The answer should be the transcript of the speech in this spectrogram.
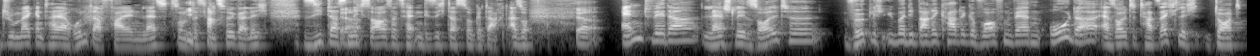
Drew McIntyre runterfallen lässt, so ein bisschen Ja. zögerlich, sieht das Ja. nicht so aus, als hätten die sich das so gedacht. Also entweder Lashley sollte wirklich über die Barrikade geworfen werden oder er sollte tatsächlich dort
